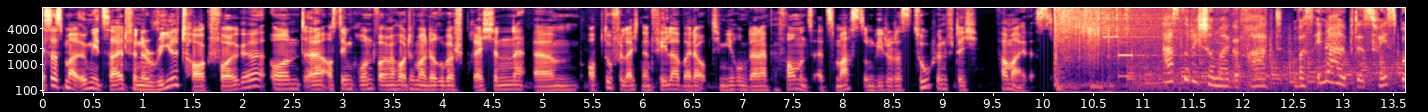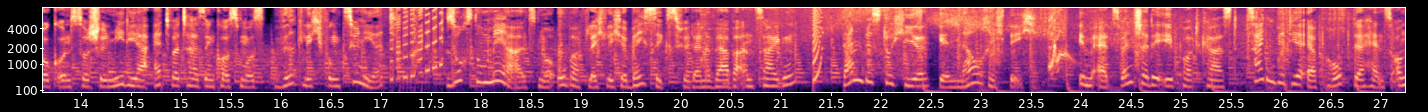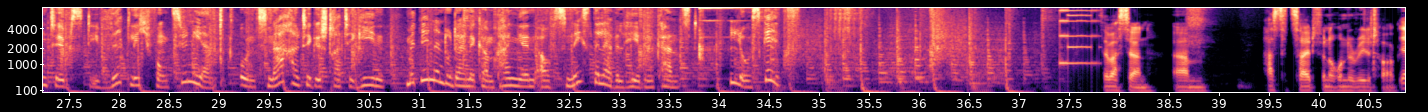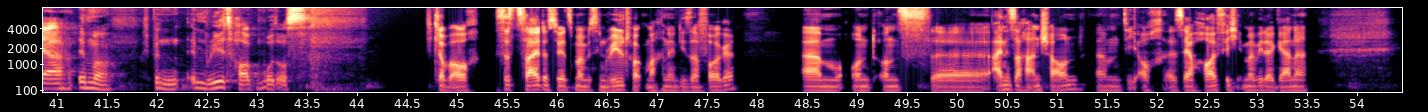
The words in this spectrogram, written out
Es ist mal irgendwie Zeit für eine Real Talk-Folge und äh, aus dem Grund wollen wir heute mal darüber sprechen, ähm, ob du vielleicht einen Fehler bei der Optimierung deiner Performance-Ads machst und wie du das zukünftig vermeidest. Hast du dich schon mal gefragt, was innerhalb des Facebook- und Social-Media-Advertising-Kosmos wirklich funktioniert? Suchst du mehr als nur oberflächliche Basics für deine Werbeanzeigen? Dann bist du hier genau richtig. Im Adventure.de Podcast zeigen wir dir erprobte Hands-on-Tipps, die wirklich funktionieren und nachhaltige Strategien, mit denen du deine Kampagnen aufs nächste Level heben kannst. Los geht's! Sebastian, ähm, hast du Zeit für eine Runde Real Talk? Ja, immer. Ich bin im Real Talk-Modus. Ich glaube auch. Es ist Zeit, dass wir jetzt mal ein bisschen Real Talk machen in dieser Folge ähm, und uns äh, eine Sache anschauen, ähm, die auch sehr häufig immer wieder gerne,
